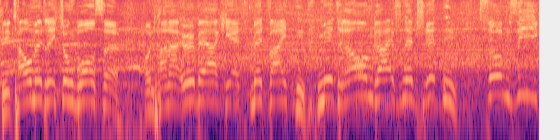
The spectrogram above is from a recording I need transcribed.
Sie taumelt Richtung Bronze. Und Hanna Oeberg jetzt mit weiten, mit raumgreifenden Schritten zum Sieg.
